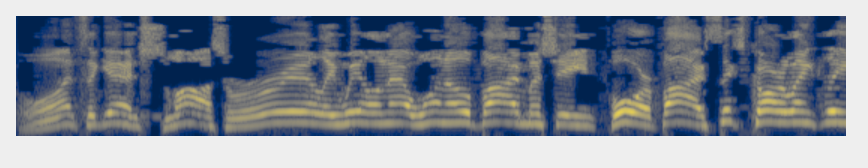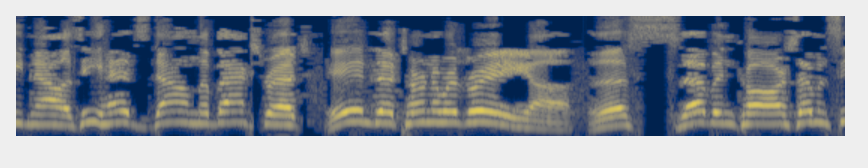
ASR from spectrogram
Once again, Schmoss really wheeling that 105 machine. Four, five, six car length lead now as he heads down the backstretch into turn number three. Uh, the seven car, 7C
